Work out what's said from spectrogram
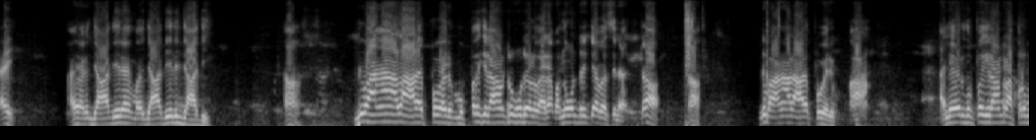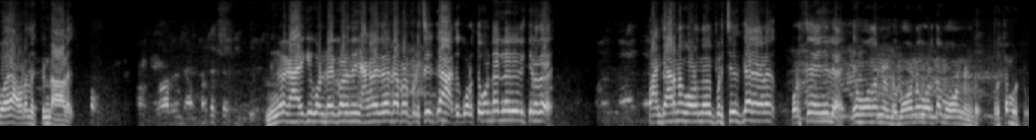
ഏയ് അവനൊക്കെ ജാതിയിലെ ജാതിയിലും ജാതി. ആ. ഇത് വാങ്ങാനുള്ള ആളെപ്പോ വരും. മുപ്പത് കിലോമീറ്റർ കൂടിയുള്ള വരാം വന്നുകൊണ്ടിരിക്കുക ബസ്സിന്. കേട്ടോ? ആ. ഇത് വാങ്ങാൻ ആളിപ്പോ വരും. ആ. അല്ലെ ഒരു മുപ്പത് കിലോമീറ്റർ അപ്പുറം പോയാൽ അവിടെ നിൽക്കേണ്ട ആൾ. നിങ്ങളുടെ കായ്ക്ക് കൊണ്ടുപോയിക്കോളെന്ന് ഞങ്ങൾ ഇത് പിടിച്ചു നിൽക്കുക അത് കൊടുത്തുകൊണ്ട് തന്നെ ഇരിക്കണത്. പഞ്ചാരണം കൊണ്ടുവന്ന് പിടിച്ചു നിൽക്കുക ഞങ്ങൾ. കൊടുത്തു കഴിഞ്ഞില്ലേ? ഇത് മൂന്നെണ്ണം ഉണ്ട്. മൂന്നെണ്ണം കൊടുത്ത മൂന്നെണ്ണം ഉണ്ട്. വൃത്തം പൊട്ടു.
